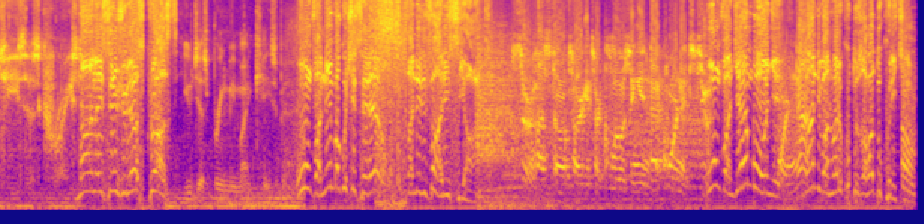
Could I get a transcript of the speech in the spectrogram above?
Jesus Christ. mana izina Julius Christ. You just bring me my case back. Umva nimba gukize rero zanira ivarisi yanjye Sir, hostile targets are closing in at coordinates 2. Umva njye mbonye. Abandi bantu bari kutuza badukurikira.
